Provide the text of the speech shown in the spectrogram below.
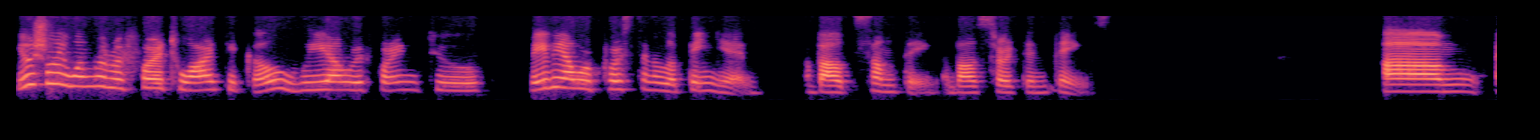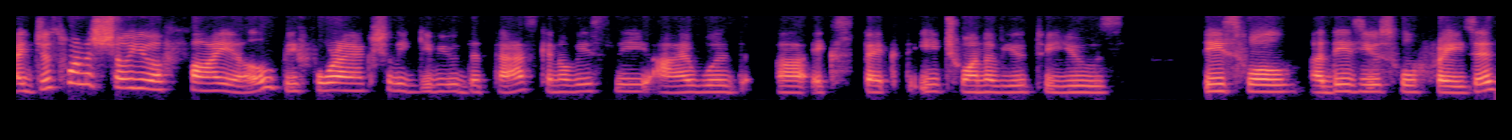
Usually when we refer to article, we are referring to maybe our personal opinion about something, about certain things. Um, I just want to show you a file before I actually give you the task. And obviously I would uh, expect each one of you to use these, full, uh, these useful phrases.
